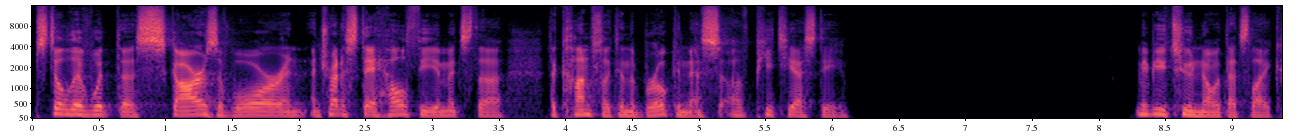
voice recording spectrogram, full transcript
still live with the scars of war and, and try to stay healthy amidst the, the conflict and the brokenness of PTSD. Maybe you too know what that's like.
